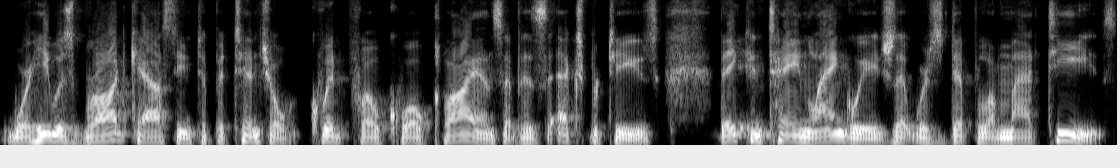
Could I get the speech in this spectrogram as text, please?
where he was broadcasting to potential quid pro quo clients of his expertise, they contain language that was diplomatese.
